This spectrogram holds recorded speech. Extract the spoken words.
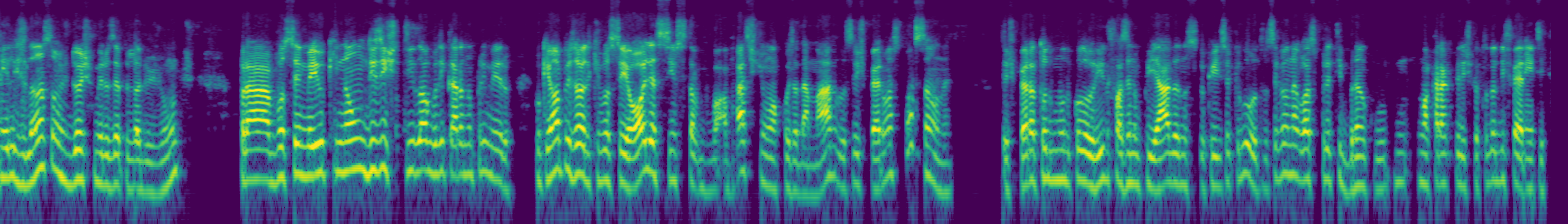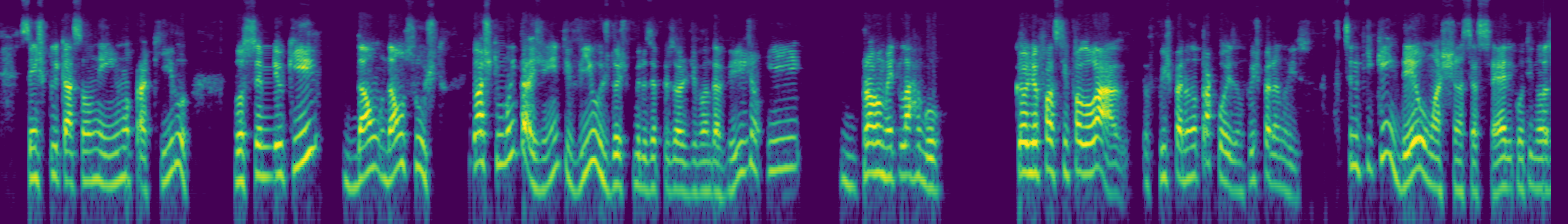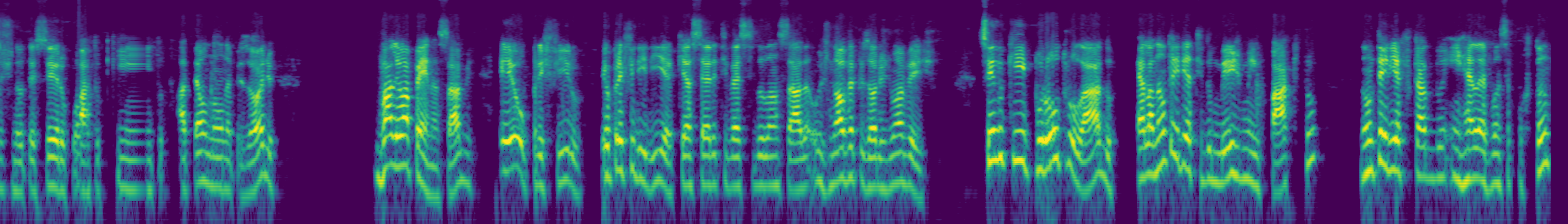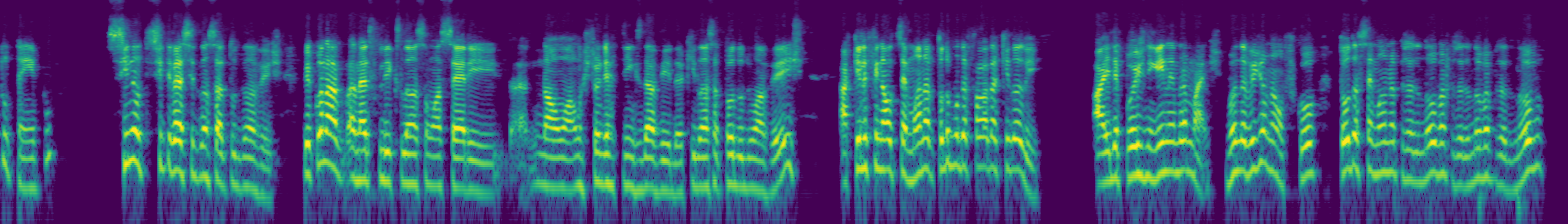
eles lançam os dois primeiros episódios juntos, para você meio que não desistir logo de cara no primeiro. Porque é um episódio que você olha assim, você tá, vai assistir uma coisa da Marvel, você espera uma situação, né? Você espera todo mundo colorido, fazendo piada, não sei o que, isso, aquilo, outro. Você vê um negócio preto e branco, uma característica toda diferente, sem explicação nenhuma para aquilo, você meio que dá um, dá um susto. Eu acho que muita gente viu os dois primeiros episódios de WandaVision e provavelmente largou. Porque olhou assim falou: Ah, eu fui esperando outra coisa, não fui esperando isso. Sendo que quem deu uma chance à série, continuou assistindo o terceiro, quarto, quinto, até o nono episódio, valeu a pena, sabe? Eu prefiro, eu preferiria que a série tivesse sido lançada os nove episódios de uma vez. Sendo que, por outro lado, ela não teria tido o mesmo impacto, não teria ficado em relevância por tanto tempo, se não se tivesse sido lançado tudo de uma vez. Porque quando a Netflix lança uma série, não, um Stranger Things da vida, que lança todo de uma vez, aquele final de semana todo mundo vai falar daquilo ali. Aí depois ninguém lembra mais. WandaVision não, ficou toda semana um episódio novo, um episódio novo, um episódio novo,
